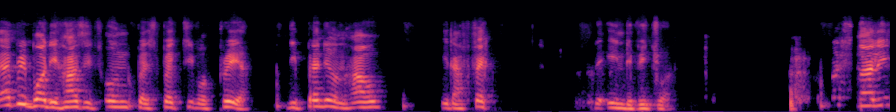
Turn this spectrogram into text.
Everybody has its own perspective of prayer, depending on how it affects the individual. Personally,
